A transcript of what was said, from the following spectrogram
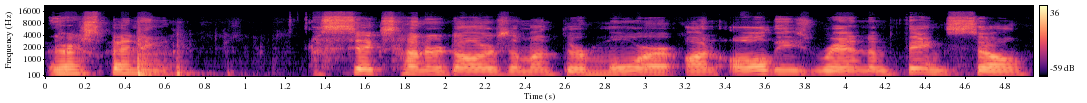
They're spending $600 a month or more on all these random things. So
